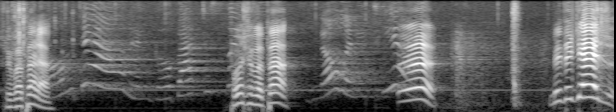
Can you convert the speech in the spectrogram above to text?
Je le vois pas là. Pourquoi je le vois pas? Euh Mais dégage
